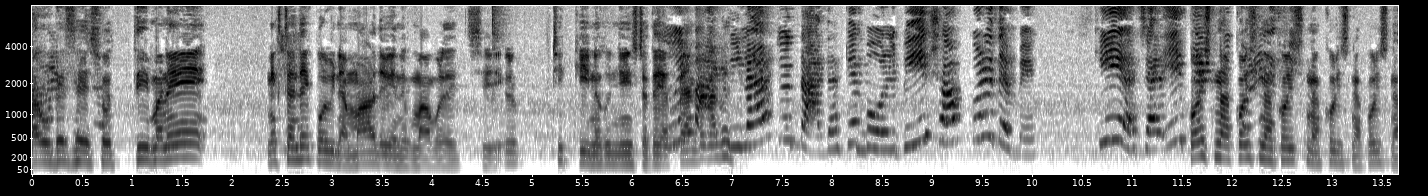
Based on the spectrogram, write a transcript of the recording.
আর উঠেছে সত্যি মানে নেক্সট টাইম থেকে করবি না মার দেবে কিন্তু মা বলে দিচ্ছি। ঠিক কি নতুন জিনিসটাতে? প্যান্টটা দেখে দাদাকে বলবি সব করে দেবে। কি আছে? আর এই করিস না করিস না করিস না করিস না করিস না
